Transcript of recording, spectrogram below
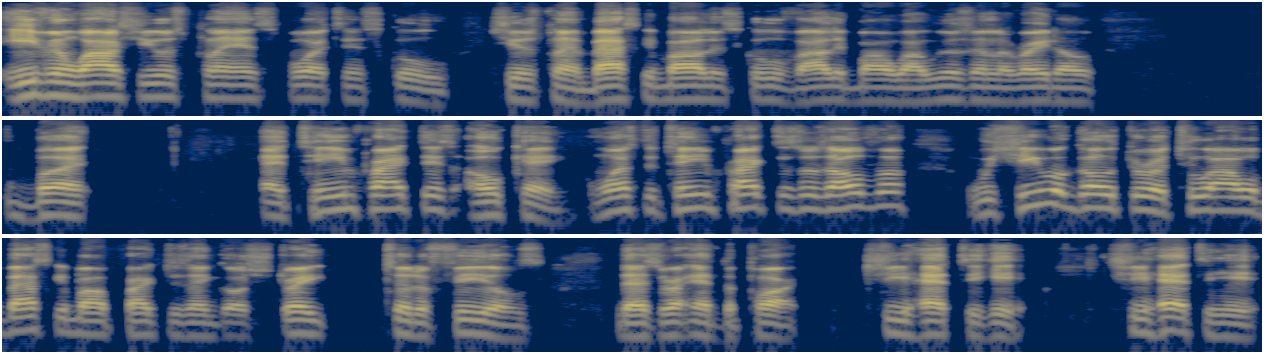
Even while she was playing sports in school, she was playing basketball in school, volleyball while we was in Laredo. But at team practice, okay. Once the team practice was over, we, she would go through a two-hour basketball practice and go straight to the fields that's right at the park. She had to hit. She had to hit.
